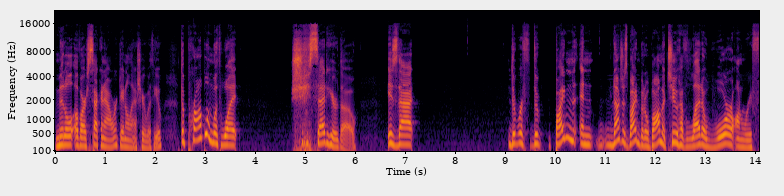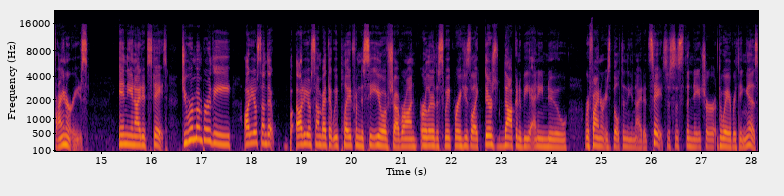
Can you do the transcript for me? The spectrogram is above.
Middle of our second hour, Dana Loesch here with you. The problem with what she said here, though, is that the ref, the Biden and not just Biden but Obama too have led a war on refineries in the United States. Do you remember the audio sound that audio soundbite that we played from the CEO of Chevron earlier this week, where he's like, "There's not going to be any new refineries built in the United States. This is the nature, the way everything is."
